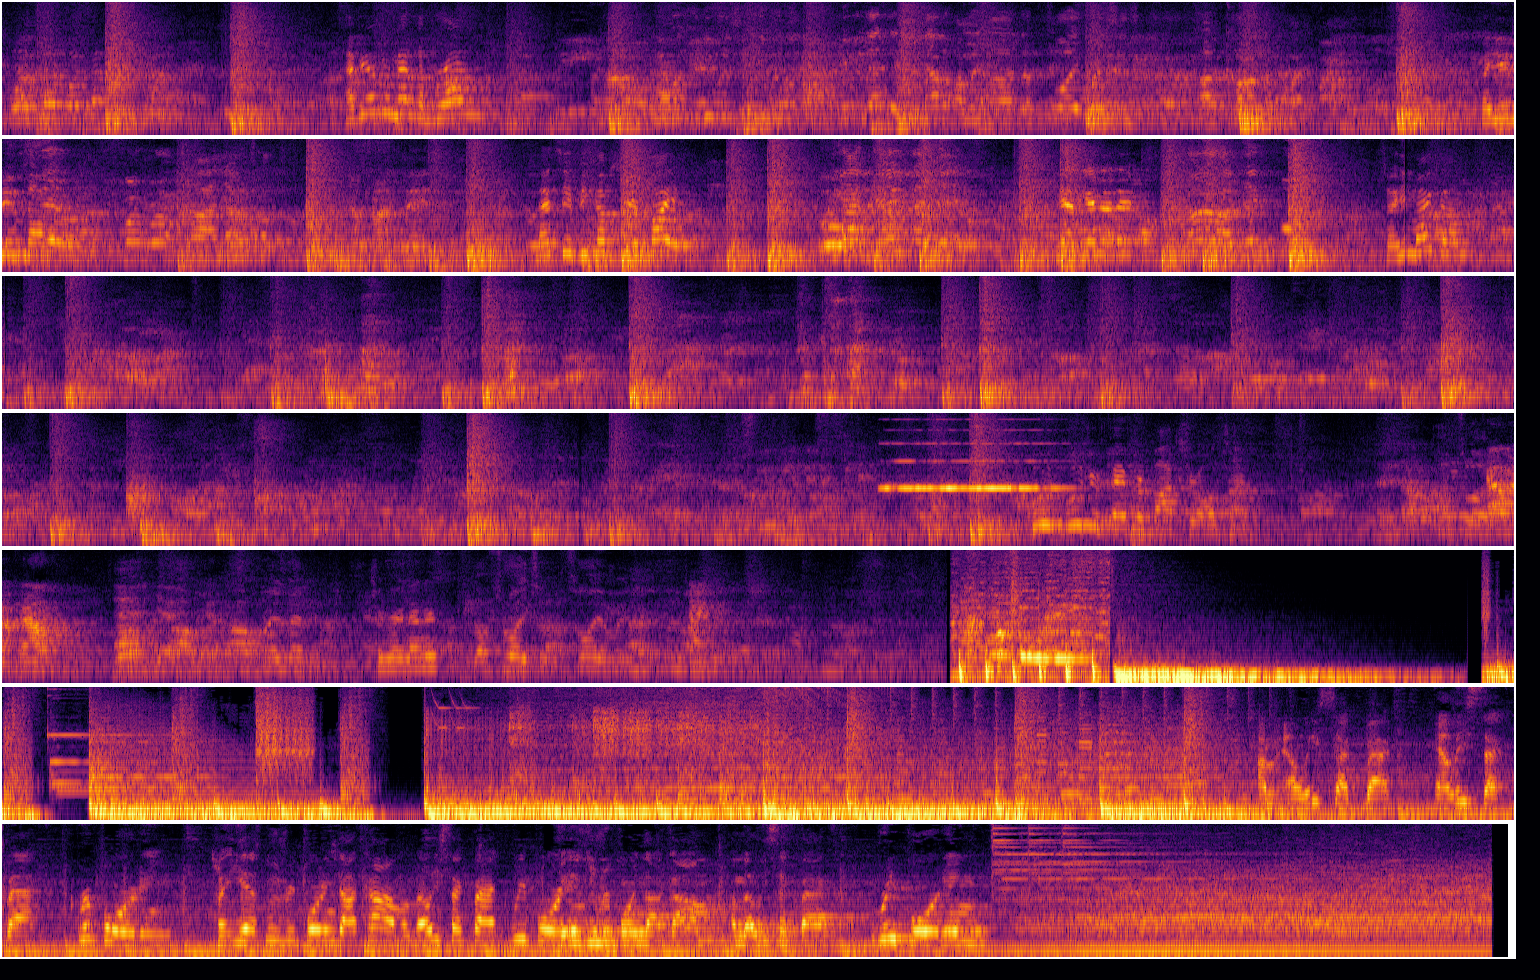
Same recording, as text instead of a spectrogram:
What's up? What's up? Have you ever met LeBron? No, he was, he was, he was at the Canelo, I mean, uh, the Floyd versus uh, Conor fight. But you didn't talk. said front row. No, I never talked to him. I'm trying this. Let's see if he comes to your fight. He got gang that day. He has getting at it. Oh, No, no, no, day before. so he might come. Who, who's your favorite boxer all time? Oh, Floyd. Calvin, Cal. Yeah, yeah. Oh, oh, Ray Leonard. Sugar Ray Leonard? But Floyd, too. Floyd and Ray Leonard. Thank you. I'm Elie Seckbach, Elie Seckbach, reporting E ESNewsReporting.com. I'm Elie Seckbach, reporting. ESNewsReporting.com, I'm Elie Seckbach, reporting.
